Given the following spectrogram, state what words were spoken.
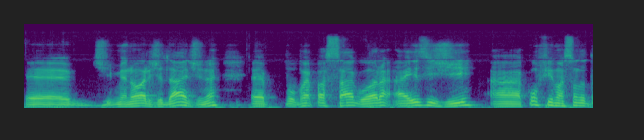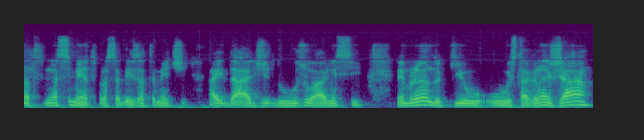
é, de menores de idade, né, é, vai passar agora a exigir a confirmação da data de nascimento para saber exatamente a idade do usuário em si. Lembrando que o, o Instagram já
